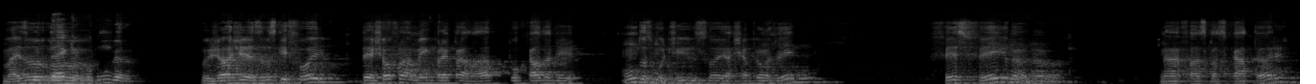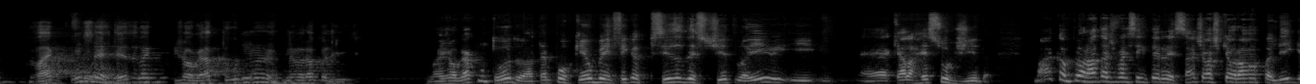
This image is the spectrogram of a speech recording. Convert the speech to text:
Mas o, o técnico o, húngaro. O Jorge Jesus que foi, deixou o Flamengo para ir para lá por causa de. Um dos motivos foi a Champions League, né? Fez feio no, no, na fase classificatória, vai com certeza vai jogar tudo na, na Europa League. Vai jogar com tudo, até porque o Benfica precisa desse título aí e, é aquela ressurgida. Mas o campeonato acho que vai ser interessante. Eu acho que a Europa League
